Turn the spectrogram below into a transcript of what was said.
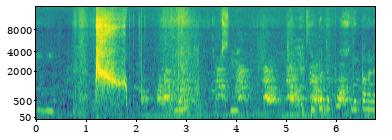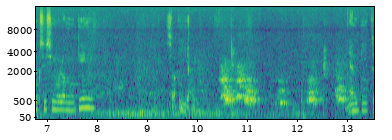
game. Ayan. Tapos na. Di pa tapos. Di pa nga nagsisimulang game. So, ayan. Nandito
